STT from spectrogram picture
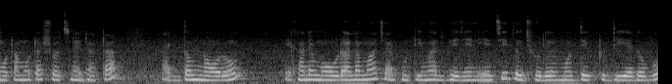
মোটা মোটা সজনে ডাঁটা, একদম নরম। এখানে মৌরালা মাছ আর পুঁটি মাছ ভেজে নিয়েছি, তো ঝোলের মধ্যে একটু দিয়ে দেবো।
